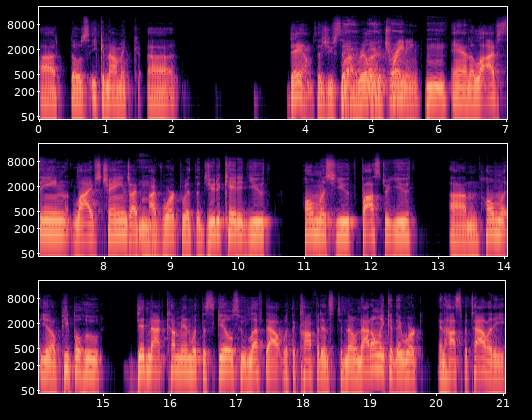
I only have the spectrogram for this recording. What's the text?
uh, those economic uh, dams, as you said, right, really right, the training. Right. Mm-hmm. And a lot, I've seen lives change. I've, mm. I've worked with adjudicated youth, homeless youth, foster youth, um, homeless, you know, people who did not come in with the skills, who left out with the confidence to know not only could they work in hospitality,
